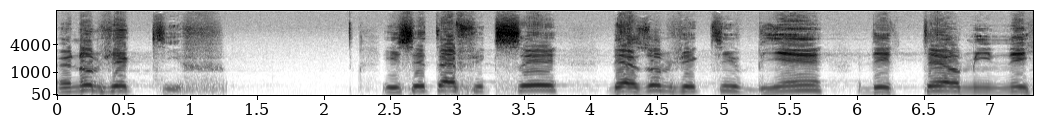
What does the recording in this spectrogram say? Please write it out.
un objectif. Il s'était fixé des objectifs bien déterminés.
